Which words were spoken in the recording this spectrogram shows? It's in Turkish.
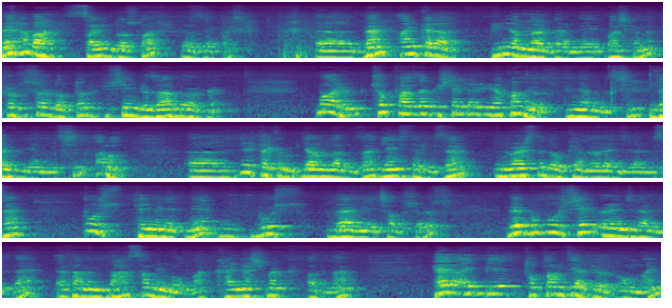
Merhaba sayın dostlar, biraz yaklaş. Ee, ben Ankara Dünyalılar Derneği Başkanı Profesör Doktor Hüseyin Rıza Börkü. Malum çok fazla bir şeyleri yapamıyoruz dünyanın için, güzel dünyanın için ama e, bir takım yavrularımıza, gençlerimize, üniversitede okuyan öğrencilerimize burs temin etmeye, burs vermeye çalışıyoruz. Ve bu bursiyer öğrencilerimizle efendim daha samimi olmak, kaynaşmak adına her ay bir toplantı yapıyoruz online.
